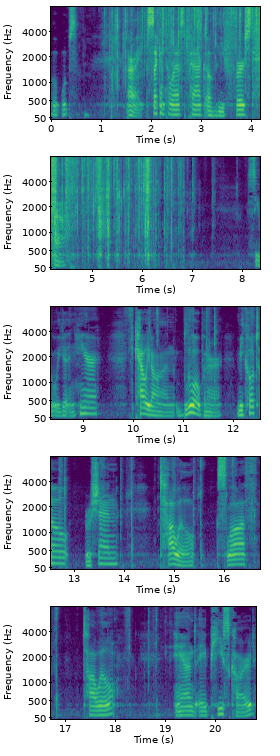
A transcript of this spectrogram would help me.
Whoops. Alright, second to last pack of the first half. See what we get in here. Calydon, Blue Opener, Mikoto, Rushen, Tawil, Sloth, Tawil, and a piece card,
